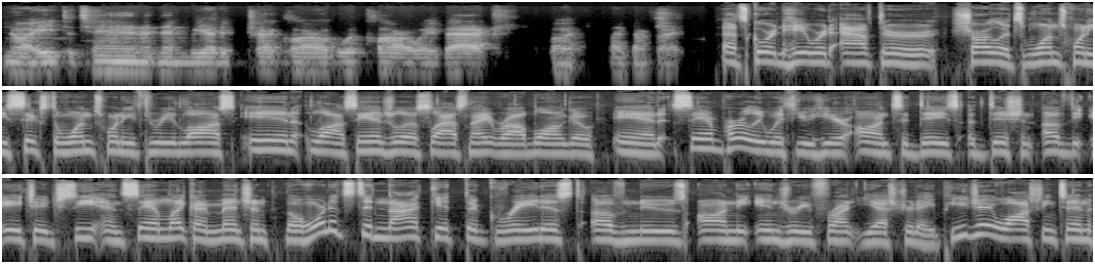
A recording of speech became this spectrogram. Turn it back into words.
you know, eight to ten, and then we had to try to claw, claw our way back. But like I fight. That's Gordon Hayward after Charlotte's 126 to 123 loss in Los Angeles last night. Rob Longo and Sam Perley with you here on today's edition of the HHC. And Sam, like I mentioned, the Hornets did not get the greatest of news on the injury front yesterday. PJ Washington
